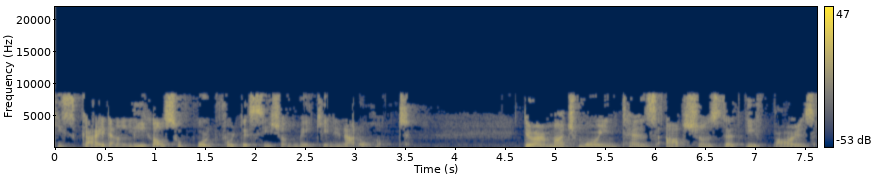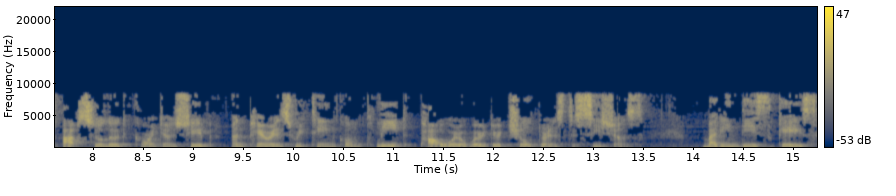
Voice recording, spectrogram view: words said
his guide and legal support for decision making in adulthood. There are much more intense options that give parents absolute guardianship and parents retain complete power over their children's decisions. But in this case,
